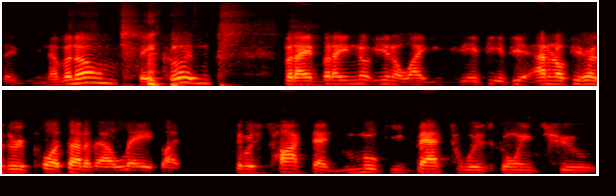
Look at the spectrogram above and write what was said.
They, you never know. They could, but I but I know you know like if you, if you I don't know if you heard the reports out of L.A. but there was talk that Mookie Betts was going to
